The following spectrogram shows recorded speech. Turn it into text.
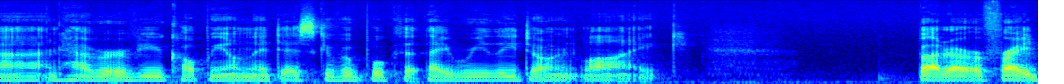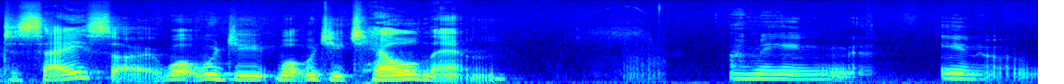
uh, and have a review copy on their desk of a book that they really don't like but are afraid to say so. What would you What would you tell them? I mean, you know,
